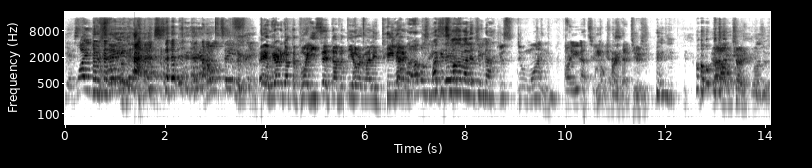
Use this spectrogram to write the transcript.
Yes. Why you say that? Don't say anything. Hey, we already got the point. He said Tapatio or Valentina. I wasn't I can smell the Valentina. Just do one. Alright, you got two. I'm not guess. trying that, dude. yeah, I'm trying to close it.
